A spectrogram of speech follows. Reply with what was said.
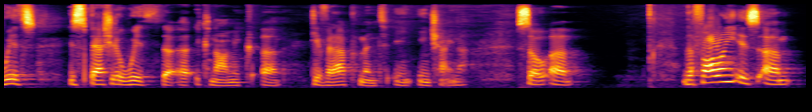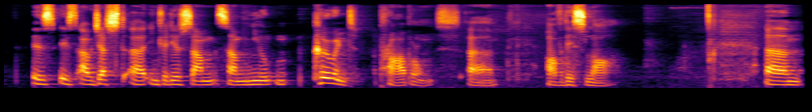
with, especially with the uh, economic uh, development in, in China. So uh, the following is, um, is, is, I'll just uh, introduce some, some new current problems uh, of this law. Um,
